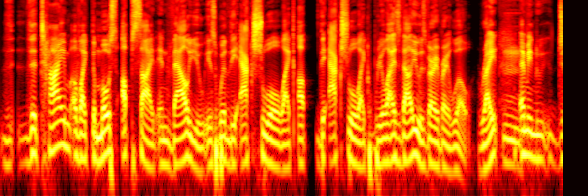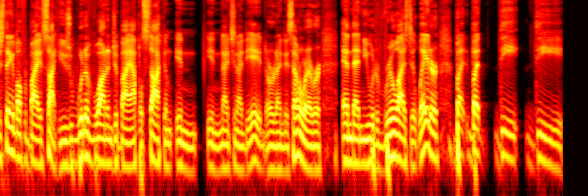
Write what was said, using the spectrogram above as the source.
the time of like the most upside and value is when the actual like up the actual like realized value is very very low right? Mm. i mean just think about for buying stock. You would have wanted to buy apple stock in, in in 1998 or 97 or whatever and then you would have realized it later. But but the the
